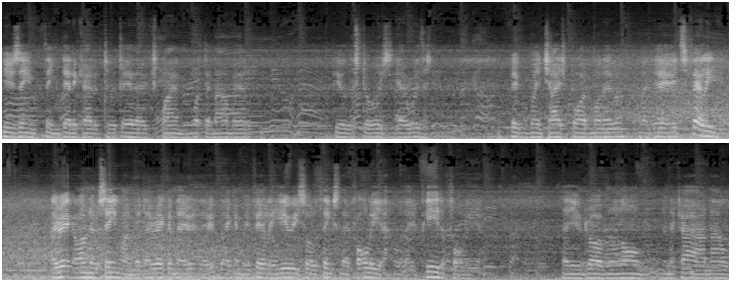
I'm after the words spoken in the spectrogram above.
museum thing dedicated to it there. They explain what they know about it, a few of the stories that go with it. People being chased by it and whatever. But yeah, it's fairly they reckon, I've never seen one, but they reckon they, they, they can be fairly eerie sort of things and they follow you, or they appear to follow you. So you're driving along in the car and they'll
